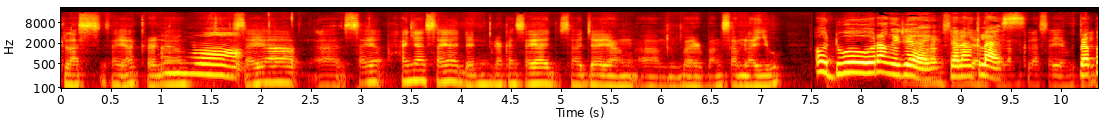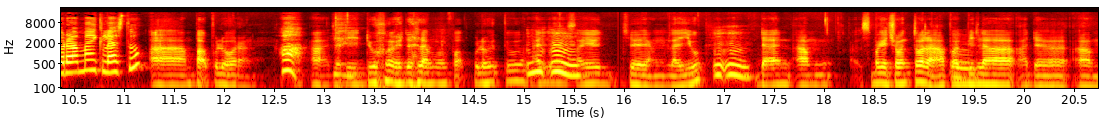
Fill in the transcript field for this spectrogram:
kelas saya kerana Alamak. saya uh, saya hanya saya dan rakan saya saja yang um, berbangsa Melayu. Oh, dua orang aja eh, Orang dalam kelas. Dalam kelas saya betul. Berapa ramai kelas tu? Uh, 40 orang. Hah? Ah, jadi dua dalam 40 tu Mm-mm. hanya saya je yang Melayu Mm-mm. dan um, sebagai contoh lah apabila Mm. ada um,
